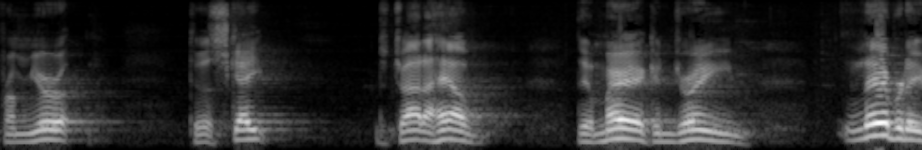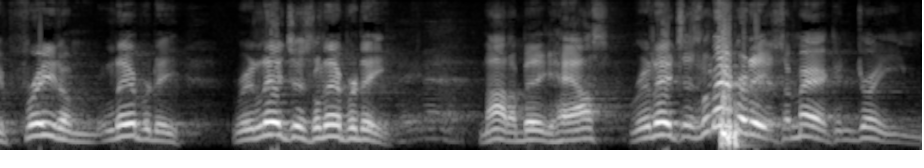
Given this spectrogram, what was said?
from Europe to escape, to try to have the American dream liberty, freedom, liberty, religious liberty. Amen. Not a big house. Religious liberty is American dream.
